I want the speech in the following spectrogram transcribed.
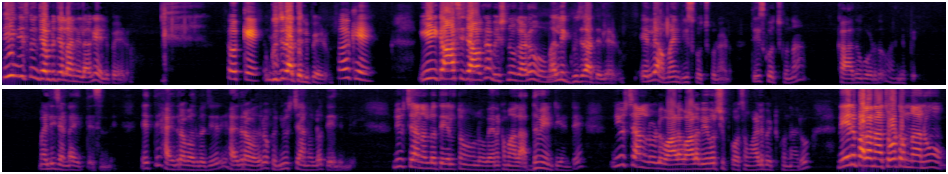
దీన్ని తీసుకుని జంప జలానిలాగా వెళ్ళిపోయాడు. ఓకే. గుజరాత్ వెళ్ళిపోయాడు. ఓకే. వీడికి ఆశ జావక విష్ణుగాడు మళ్ళీ గుజరాత్ వెళ్ళాడు. వెళ్ళి అమ్మాయిని తీసుకొచ్చుకున్నాడు. తీసుకొచ్చుకున్నా కాదు కూడదు అని చెప్పి మళ్ళీ జెండా ఎత్తేసింది. ఎత్తి హైదరాబాద్లో చేరి హైదరాబాద్లో ఒక న్యూస్ ఛానల్లో తేలింది. న్యూస్ ఛానల్లో తేలటంలో వెనకమాల అర్థం ఏంటి అంటే న్యూస్ ఛానల్ వాళ్ళు వాళ్ళ వాళ్ళ వ్యూవర్షిప్ కోసం వాళ్ళు పెట్టుకున్నారు. నేను పలానా చోట ఉన్నాను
